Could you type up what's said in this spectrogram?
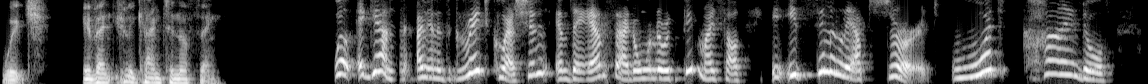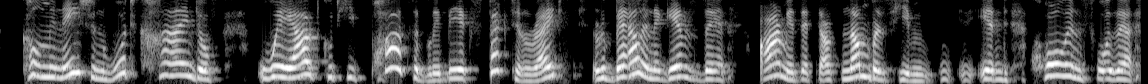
which eventually came to nothing? Well, again, I mean, it's a great question. And the answer, I don't want to repeat myself, it's similarly absurd. What kind of culmination, what kind of way out could he possibly be expecting, right? Rebelling against the army that outnumbers him and calling for the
